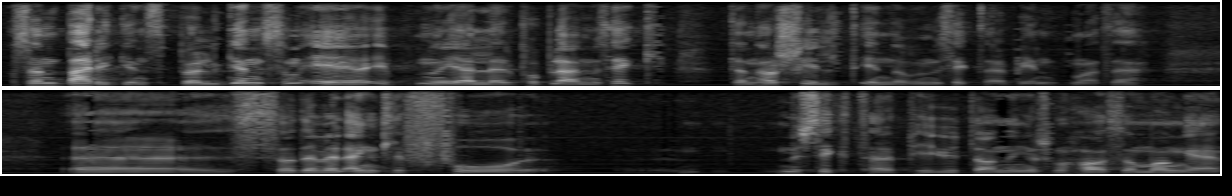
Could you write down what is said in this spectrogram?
altså den bergensbølgen som er i, når det gjelder populærmusikk, den har skylt innover musikkterapien. på en måte. Eh, så det er vel egentlig få musikkterapiutdanninger som har så mange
